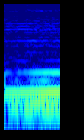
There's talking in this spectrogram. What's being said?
Amen.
